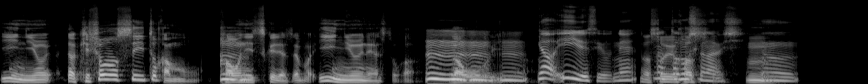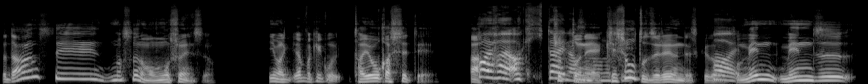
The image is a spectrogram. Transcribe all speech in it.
いい匂いだから化粧水とかも顔につけるやつ、やっぱいい匂いのやつとかうんが多い。な、うんうんうん。いやいいですよね。そういう楽しくなるし。ううん。ん男性のそういうのも面白いんですよ。今やっぱ結構多様化してて。あはいはいあ聞きたいなちょっとね化粧とずれるんですけど、はいメンメンズ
